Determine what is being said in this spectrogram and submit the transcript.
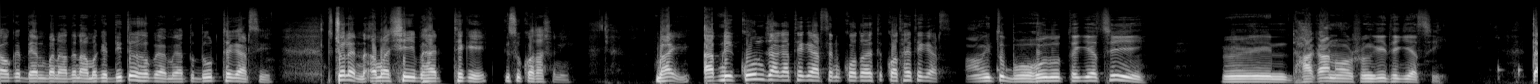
কাউকে দেন বা না দেন আমাকে দিতে হবে। আমি এত দূর থেকে আসছি। চলেন আমরা সেই ভাইয়ের থেকে কিছু কথা শুনি। ভাই আপনি কোন জায়গা থেকে আসছেন? কোথায় কোথায় থেকে আসছেন? আমি তো বহু দূর থেকে আছি। উম, ঢাকা নরসঙ্গী থেকে আছি। তা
